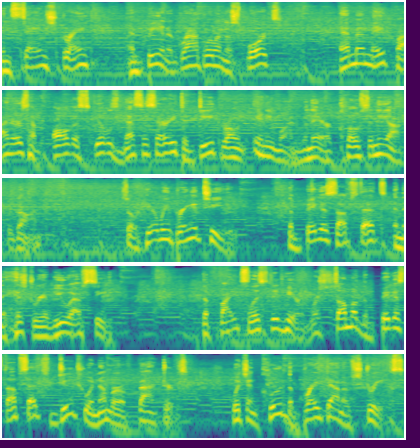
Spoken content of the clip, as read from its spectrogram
insane strength, and being a grappler in the sports, MMA fighters have all the skills necessary to dethrone anyone when they are close in the octagon. So here we bring it to you, the biggest upsets in the history of UFC. The fights listed here were some of the biggest upsets due to a number of factors, which include the breakdown of streaks,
